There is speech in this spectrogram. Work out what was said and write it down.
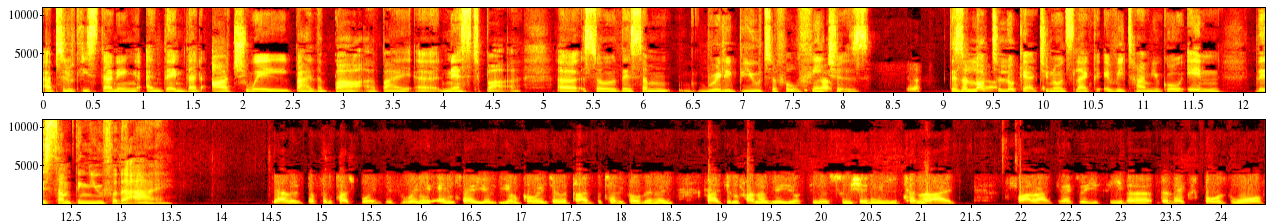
absolutely stunning, and then that archway by the bar, by uh, Nest Bar. Uh, so there's some really beautiful features. Yeah. There's a lot Yeah. to look at. You know, it's like every time you go in, there's something new for the eye. Yeah, there's different touch points. If, when you enter, you'll, you'll go into the dried botanicals, and then right in front of you, you'll see the sushi. And when you turn right, far right, that's where you see the, the, the exposed walls.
